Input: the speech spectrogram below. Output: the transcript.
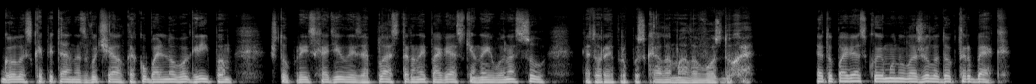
Голос капитана звучал, как у больного гриппом, что происходило из-за пластерной повязки на его носу, которая пропускала мало воздуха. Эту повязку ему наложила доктор Бек.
